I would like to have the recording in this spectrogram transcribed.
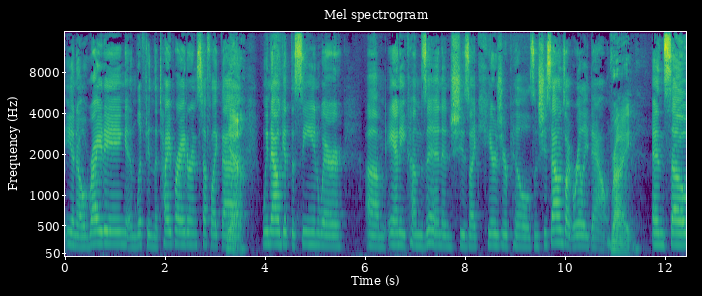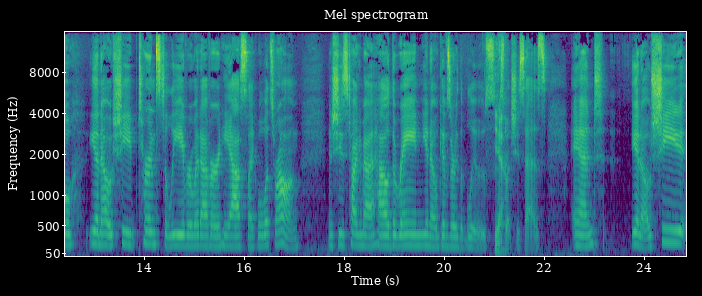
you know, writing and lifting the typewriter and stuff like that, Yeah. we now get the scene where um, Annie comes in and she's like, "Here's your pills," and she sounds like really down. right. And so, you know, she turns to leave or whatever, and he asks, like, well, what's wrong? And she's talking about how the rain, you know, gives her the blues, Yeah. is what she says. And, you know, she,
